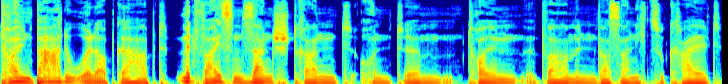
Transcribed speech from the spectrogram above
tollen Badeurlaub gehabt mit weißem Sandstrand und ähm, tollem warmen Wasser, nicht zu kalt.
